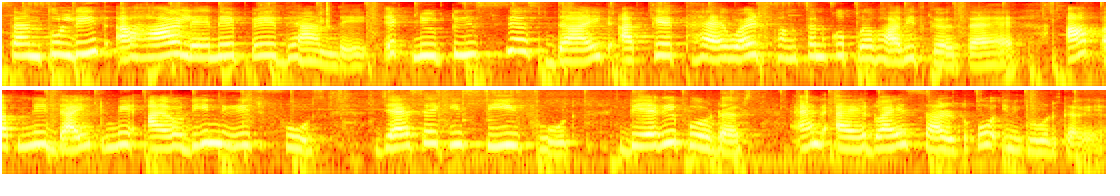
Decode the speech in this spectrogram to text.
संतुलित आहार लेने पे ध्यान दें। एक न्यूट्रिशियस डाइट आपके थायराइड फ़ंक्शन को प्रभावित करता है। आप अपनी डाइट में आयोडीन रिच फूड्स जैसे कि sea food dairy products and iodized salt को इंक्लूड करें।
